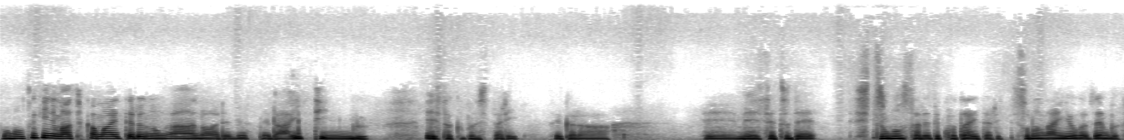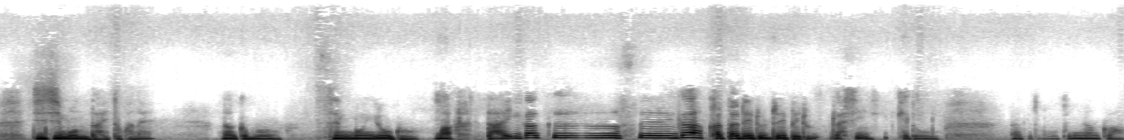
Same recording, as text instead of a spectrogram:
その次に待ち構えてるのが、あの、あれですね、ライティング。英作文したり、それから、えー、面接で質問されて答えたり、その内容が全部時事問題とかね。なんかもう、専門用語。まあ、大学生が語れるレベルらしいけど、だけど本当になんか、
